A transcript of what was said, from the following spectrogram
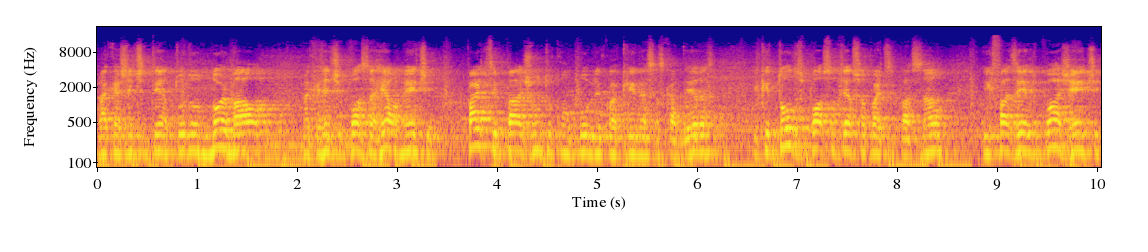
para que a gente tenha tudo normal, para que a gente possa realmente participar junto com o público aqui nessas cadeiras e que todos possam ter a sua participação e fazer com a gente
